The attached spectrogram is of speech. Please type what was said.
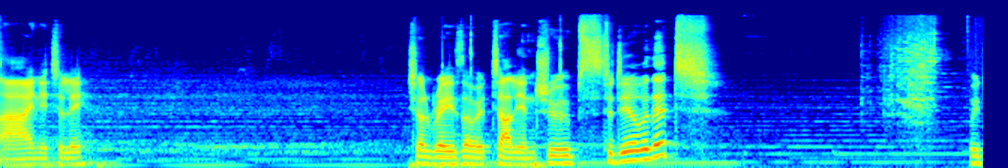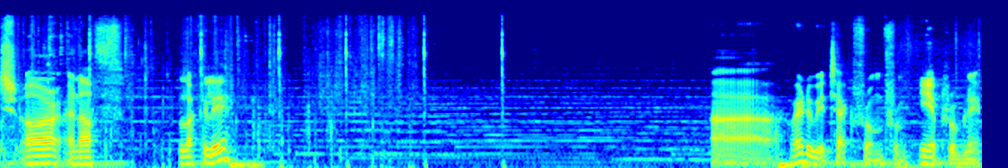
Ah, in Italy shall raise our Italian troops to deal with it. Which are enough, luckily. Uh, where do we attack from? From here, probably.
